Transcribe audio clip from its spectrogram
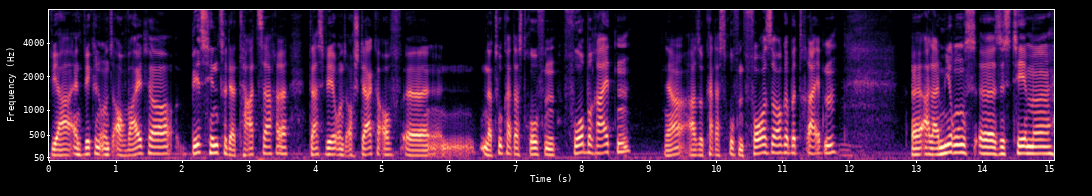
wir entwickeln uns auch weiter bis hin zu der Tatsache, dass wir uns auch stärker auf äh, Naturkatastrophen vorbereiten, ja, also Katastrophenvorsorge betreiben. Äh, Alarmierungssysteme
